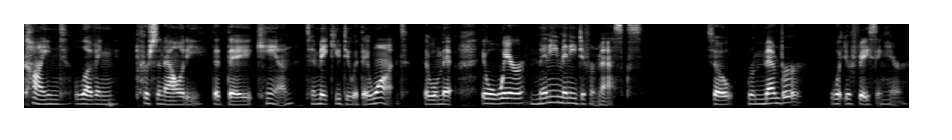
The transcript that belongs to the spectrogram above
kind, loving personality that they can to make you do what they want. They will, they will wear many, many different masks. So remember what you're facing here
